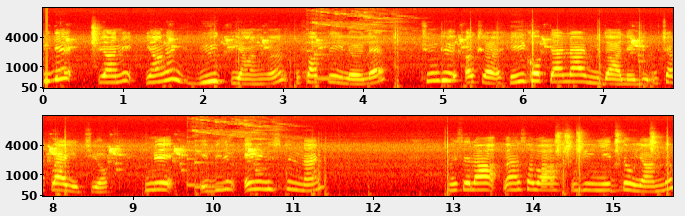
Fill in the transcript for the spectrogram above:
Bir de yani yangın büyük bir yangın. Ufak değil öyle. Çünkü arkadaşlar helikopterler müdahale ediyor. Uçaklar geçiyor. Şimdi e, bizim evin üstünden mesela ben sabah bugün 7'de uyandım.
